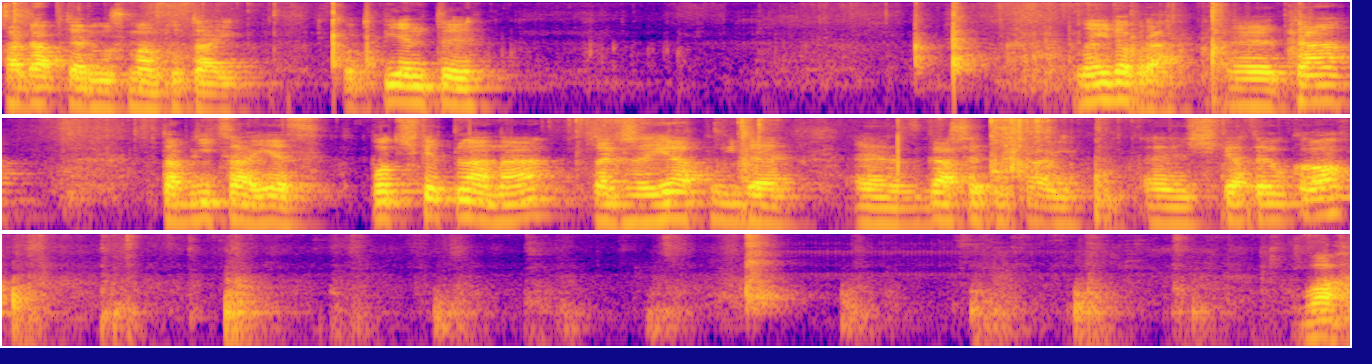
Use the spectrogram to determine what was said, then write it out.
Adapter już mam tutaj podpięty. No i dobra, e, ta tablica jest podświetlana, także ja pójdę, e, zgaszę tutaj e, światełko. Ło,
